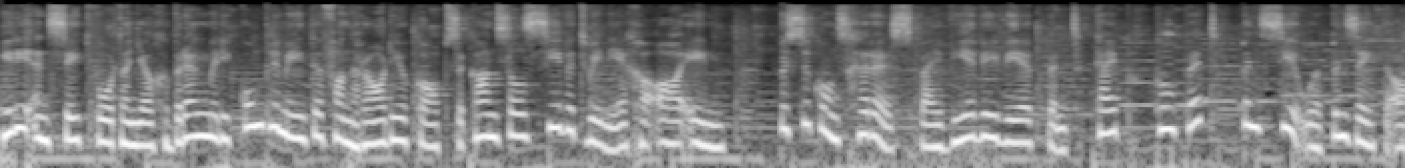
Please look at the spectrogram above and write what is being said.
Hierdie inset word aan jou gebring met die komplimente van Radio Kaapse Kansel 729 AM. Besoek ons gerus by www.cape pulpit.co.za.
